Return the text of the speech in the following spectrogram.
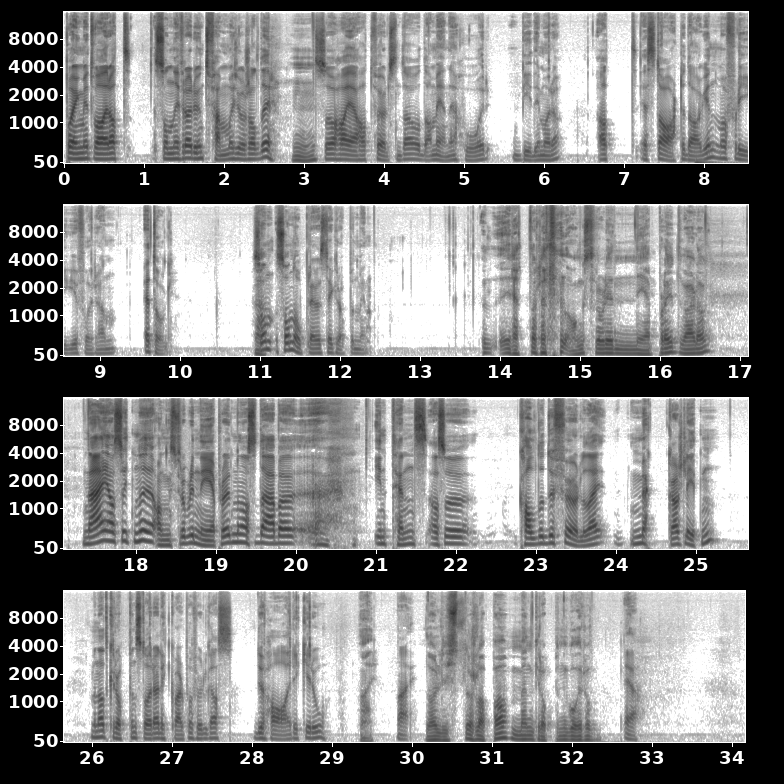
Poenget mitt var at sånn ifra rundt 25-årsalder mm. så har jeg hatt følelsen av, og da mener jeg hår bid i morgen, at jeg starter dagen med å flyge foran et tog. Sånn, sånn oppleves det i kroppen min. Rett og slett en angst for å bli nedpløyd hver dag. Nei, altså ikke noe angst for å bli nedpløyd, men altså det er bare uh, intens Altså, kall det du føler deg møkka sliten, men at kroppen står allikevel på full gass. Du har ikke ro. Nei. Nei. Du har lyst til å slappe av, men kroppen går og Ja.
